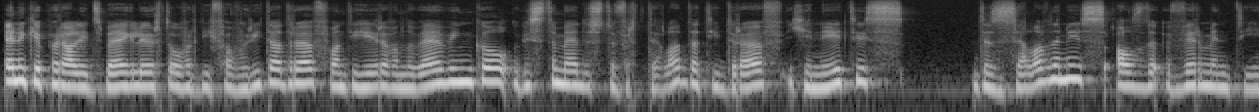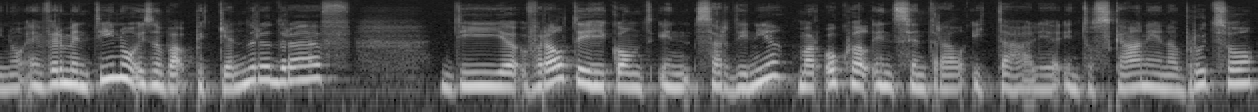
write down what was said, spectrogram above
En ik heb er al iets bij geleerd over die Favorita-druif, want die heren van de wijnwinkel wisten mij dus te vertellen dat die druif genetisch dezelfde is als de Vermentino. En Vermentino is een wat bekendere druif, die je vooral tegenkomt in Sardinië, maar ook wel in Centraal-Italië, in Toscane en Abruzzo.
